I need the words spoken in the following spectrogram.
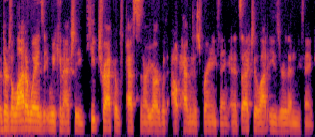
but there's a lot of ways that we can actually keep track of pests in our yard without having to spray anything. And it's actually a lot easier than you think.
